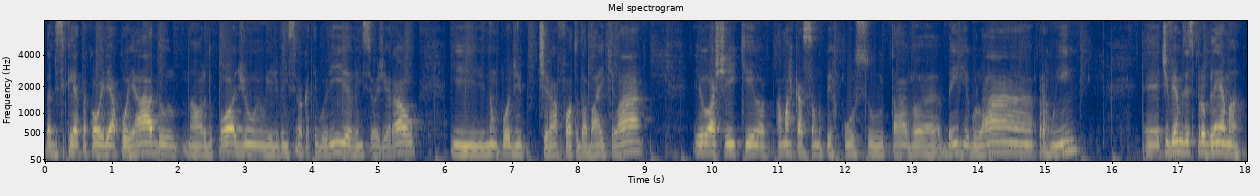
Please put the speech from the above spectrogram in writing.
da bicicleta qual ele é apoiado na hora do pódio. Ele venceu a categoria, venceu a geral e não pôde tirar a foto da bike lá. Eu achei que a marcação do percurso estava bem regular para ruim. É, tivemos esse problema,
